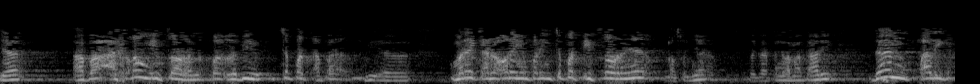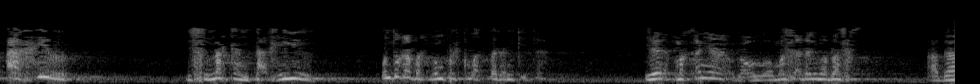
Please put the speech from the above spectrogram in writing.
Ya apa asrahum iftaran lebih cepat apa uh, mereka adalah orang yang paling cepat iftarnya maksudnya setelah tengah matahari dan paling akhir disunahkan takhir. Untuk apa? Memperkuat badan kita. Ya makanya ya Allah masih ada 15 ada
